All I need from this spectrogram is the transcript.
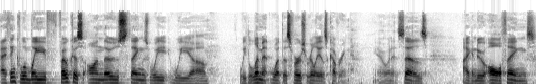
I think when we focus on those things, we we uh, we limit what this verse really is covering. You know, when it says, "I can do all things,"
